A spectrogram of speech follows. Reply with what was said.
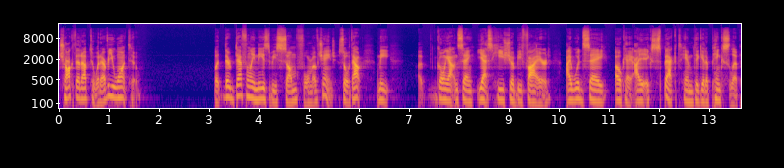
Chalk that up to whatever you want to. But there definitely needs to be some form of change. So without me uh, going out and saying, yes, he should be fired, I would say, okay, I expect him to get a pink slip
